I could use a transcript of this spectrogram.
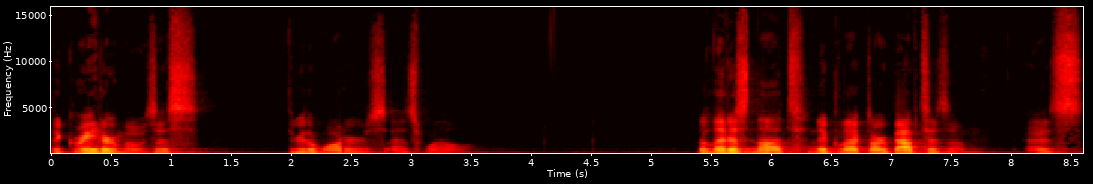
the greater Moses, through the waters as well. But let us not neglect our baptism, as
